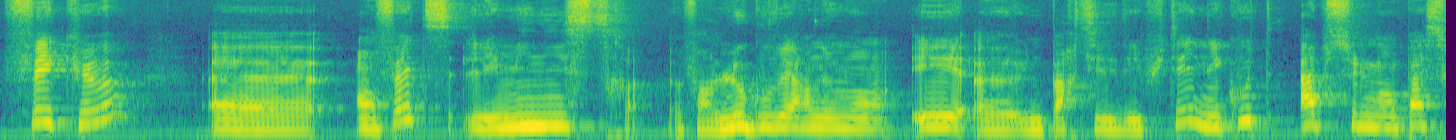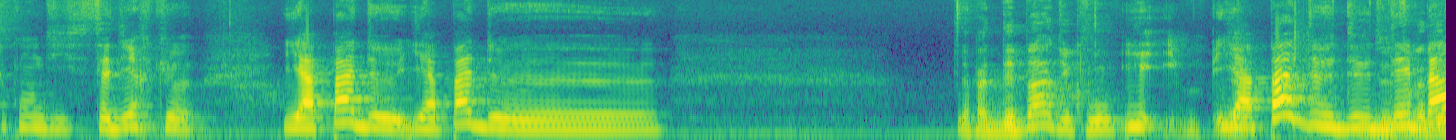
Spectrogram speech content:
fait que euh, en fait, les ministres, enfin le gouvernement et euh, une partie des députés n'écoutent absolument pas ce qu'on dit. C'est-à-dire qu'il n'y a pas de, il y a pas de, Il n'y a pas de débat du coup. il n'y a pas de, de de débat,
